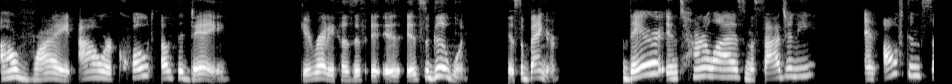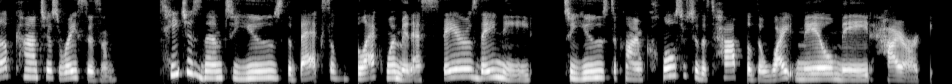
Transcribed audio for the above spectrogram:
All right, our quote of the day. Get ready because it's, it, it's a good one. It's a banger. Their internalized misogyny and often subconscious racism teaches them to use the backs of Black women as stairs they need to use to climb closer to the top of the white male made hierarchy.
